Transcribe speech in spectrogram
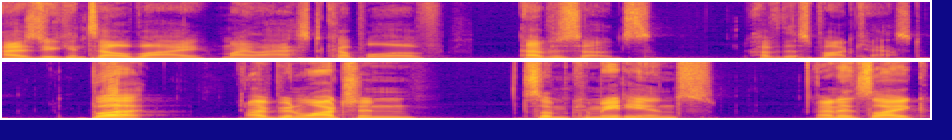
as you can tell by my last couple of episodes of this podcast. But I've been watching some comedians, and it's like,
